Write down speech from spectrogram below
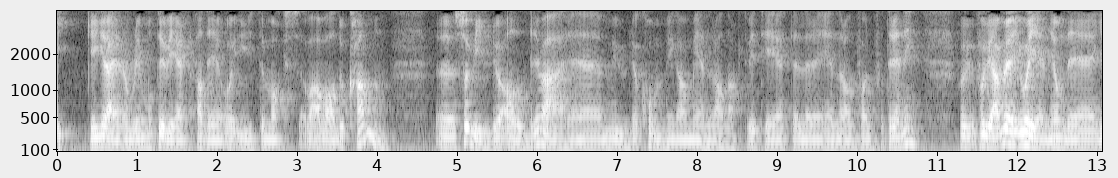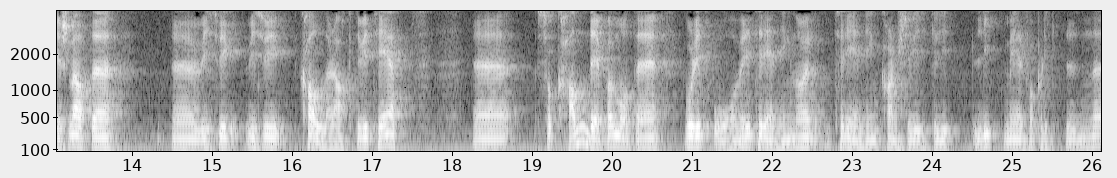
ikke greier å bli motivert av det å yte maks av hva du kan, eh, så vil det jo aldri være mulig å komme i gang med en eller annen aktivitet eller en eller annen form for trening. For, for vi er jo enige om det, Gisle, at uh, hvis, vi, hvis vi kaller det aktivitet, eh, så kan det på en måte gå litt over i trening når trening kanskje virker litt, litt mer forpliktende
